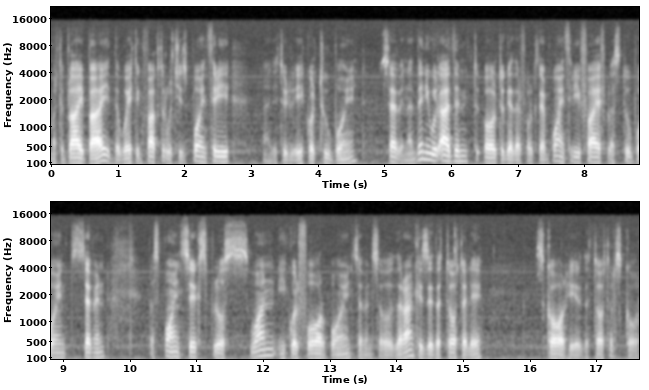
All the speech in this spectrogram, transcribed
multiplied by the weighting factor which is 0.3 and it will equal 2.7 and then you will add them to all together. For example 0.35 plus 2.7 plus 0.6 plus 1 equal 4.7 so the rank is the total score here the total score.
